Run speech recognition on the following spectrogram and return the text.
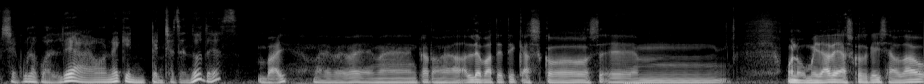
sekulako aldea honekin pentsatzen dut, ez? Bai, bai, bai, bai, hemen, claro, alde batetik askoz, em, bueno, humidade askoz gehiago dau,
